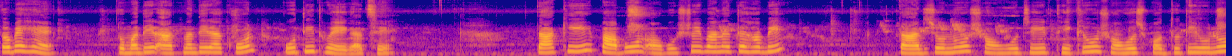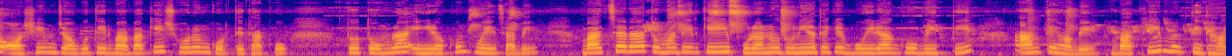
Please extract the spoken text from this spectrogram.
তবে হ্যাঁ তোমাদের আত্মাদের এখন পতিত হয়ে গেছে। তাকে পাবন অবশ্যই বানাতে হবে। তার জন্য সহজের থেকেও সহজ পদ্ধতি হলো অসীম জগতের বাবাকে স্মরণ করতে থাকো। তো তোমরা এই রকম হয়ে যাবে। বাচ্চারা তোমাদেরকে এই পুরানো দুনিয়া থেকে বৈরাগ্য, বৃত্তি আনতে হবে। বাকি মুক্তিধাম,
